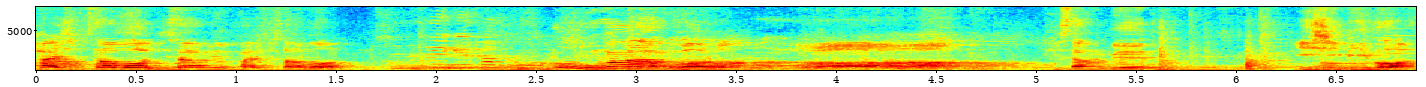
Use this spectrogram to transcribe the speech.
84번 이상민 84번. 신세계 상품. 5만 원. 5만 원. 와. 이상빈 22번.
